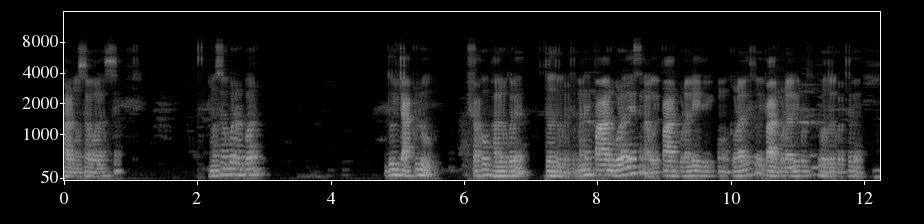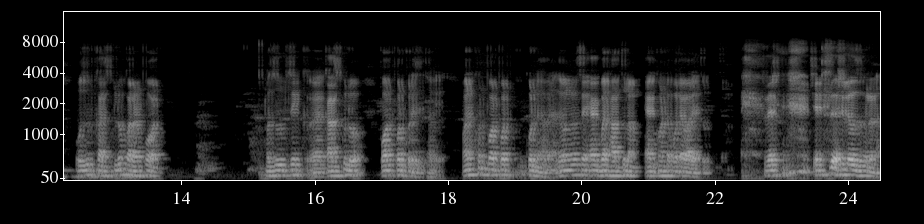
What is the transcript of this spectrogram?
ঘাড় মশাও বলা হচ্ছে। মশাও করার পর দুই টাকলু সহ ভালো করে ধৌত করতে মানে পার গোড়ালি আছে না, ওই পার গোড়ালি গোড়ালি ওই পার গোড়ালি পর্যন্ত ধৌত করতে হবে। অজুর কাজগুলো করার পর, অজুর যে কাজগুলো পর পর করে দিতে হবে। অনেকক্ষণ পর পর করলে হবে না। যেমন হচ্ছে একবার হাত ধুলাম, এক ঘণ্টা পরে আবার এত সেটা তো আসলে অজু হলো না।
